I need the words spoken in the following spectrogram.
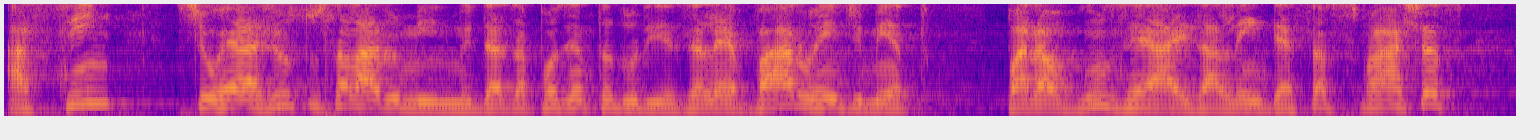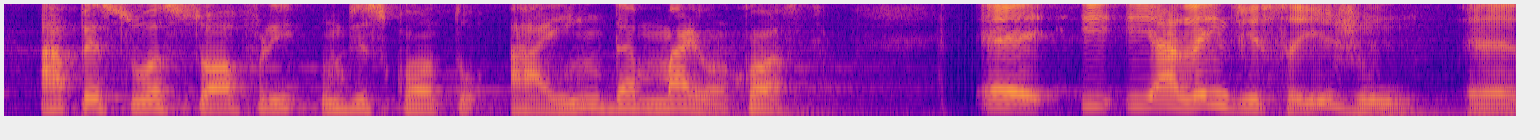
Assim, se o reajuste do salário mínimo e das aposentadorias elevar o rendimento para alguns reais além dessas faixas, a pessoa sofre um desconto ainda maior. Costa. É, e, e além disso aí, Júnior, é,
